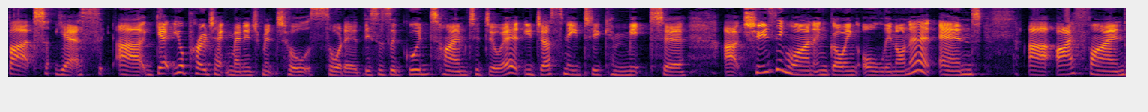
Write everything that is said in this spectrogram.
but yes, uh, get your project management tool sorted. This is a good time to do it. You just need to commit to uh, choosing one and going all in on it. And uh, I find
